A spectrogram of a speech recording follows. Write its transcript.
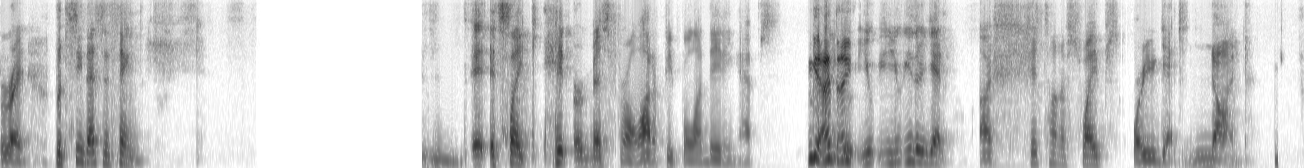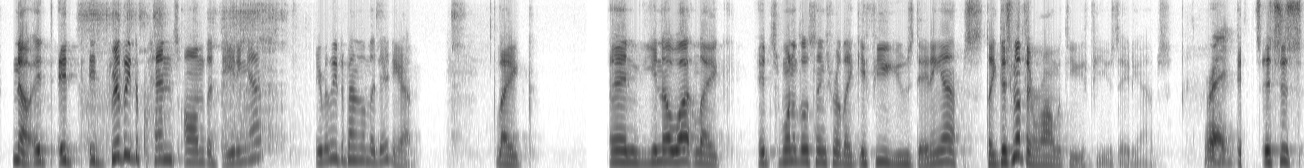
Right. But see, that's the thing. It, it's like hit or miss for a lot of people on dating apps. Yeah, I think you, you you either get a shit ton of swipes or you get none. no, it, it it really depends on the dating app. It really depends on the dating app. Like And you know what? Like, it's one of those things where, like, if you use dating apps, like, there's nothing wrong with you if you use dating apps. Right. It's, it's just,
